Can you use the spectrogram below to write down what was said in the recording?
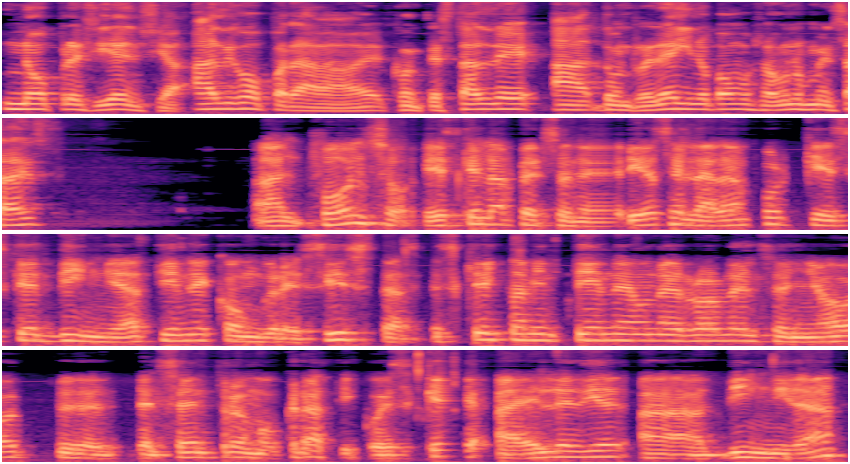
no presidencia. ¿Algo para contestarle a don René y nos vamos a unos mensajes? Alfonso, es que la personería se la dan porque es que Dignidad tiene congresistas. Es que ahí también tiene un error el señor eh, del Centro Democrático. Es que a él le dio a Dignidad,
